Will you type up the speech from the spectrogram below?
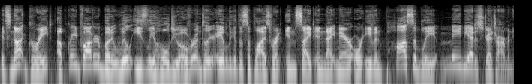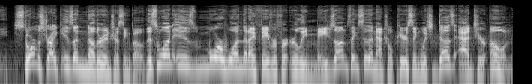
It's not great upgrade fodder, but it will easily hold you over until you're able to get the supplies for an Insight in Nightmare, or even possibly, maybe at a Stretch Harmony. Storm Strike is another interesting bow. This one is more one that I favor for early Magezons thanks to the natural piercing, which does add to your own.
